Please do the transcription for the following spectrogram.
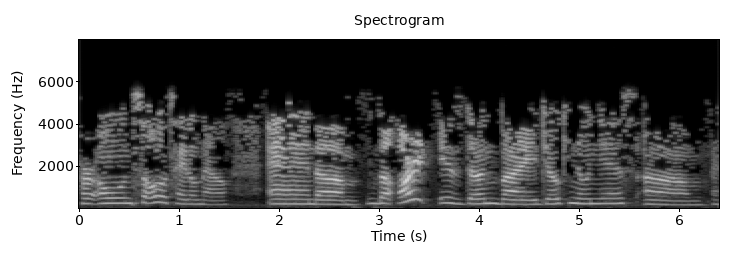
her own solo title now. And um, the art is done by Joe Quinones. Um, I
